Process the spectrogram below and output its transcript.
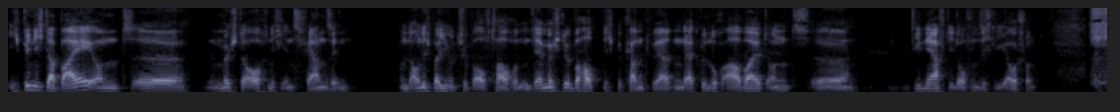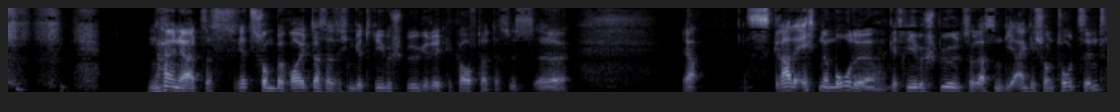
ich bin nicht dabei und äh, möchte auch nicht ins Fernsehen und auch nicht bei YouTube auftauchen. Und der möchte überhaupt nicht bekannt werden. Der hat genug Arbeit und äh, die nervt ihn offensichtlich auch schon. Nein, er hat das jetzt schon bereut, dass er sich ein Getriebespülgerät gekauft hat. Das ist, äh, ja, das ist gerade echt eine Mode, Getriebe spülen zu lassen, die eigentlich schon tot sind.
